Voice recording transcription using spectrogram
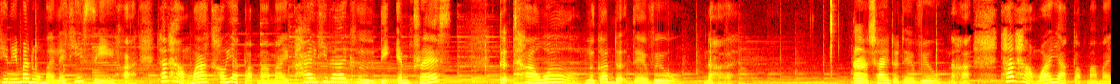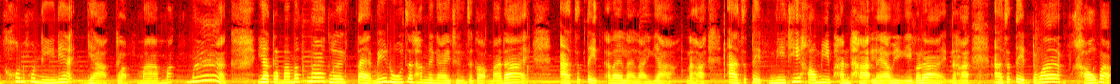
ทีนี้มาดูหมายเลขที่ 4 ค่ะ ถ้าถามว่าเขาอยากกลับมาไหมไพ่ที่ได้คือ the empress the tower แล้วก็ the devil นะคะ อ่าใช่ The Devil นะคะ ถ้าถามว่าอยากกลับมาไหมคนคนนี้เนี่ยอยากกลับมามากๆ อยากกลับมามาก ๆเลย แต่ไม่รู้จะทำยังไงถึงจะกลับมาได้ อาจจะติดอะไรหลาย ๆ อย่างนะคะ อาจจะติดมีที่เขามีพันธะแล้วอย่างนี้ก็ได้นะคะ อาจจะติดว่าเขาแบบ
